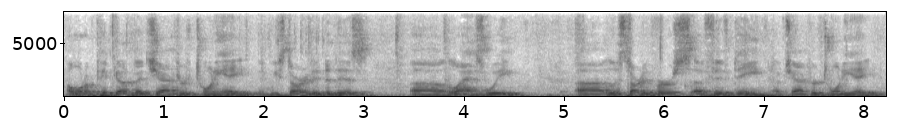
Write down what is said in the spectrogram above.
I want to pick up at chapter 28, and we started into this uh, last week. Uh, let's start at verse uh, 15 of chapter 28.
